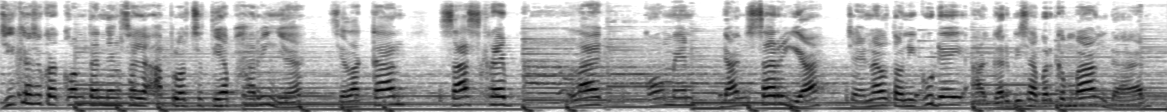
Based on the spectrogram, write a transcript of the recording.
Jika suka konten yang saya upload setiap harinya, silakan subscribe, like, komen, dan share ya channel Tony Gude agar bisa berkembang dan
